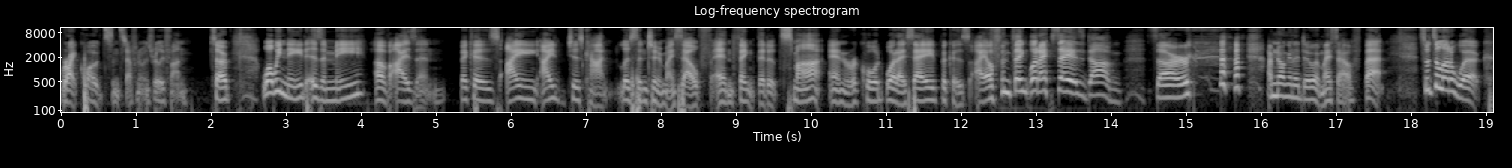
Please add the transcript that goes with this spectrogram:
write quotes and stuff. And it was really fun. So, what we need is a me of Eisen because I I just can't listen to myself and think that it's smart and record what I say because I often think what I say is dumb. So I'm not going to do it myself. But so it's a lot of work.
